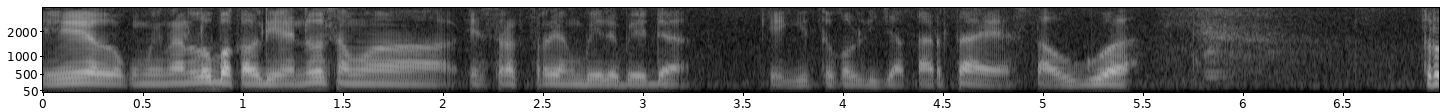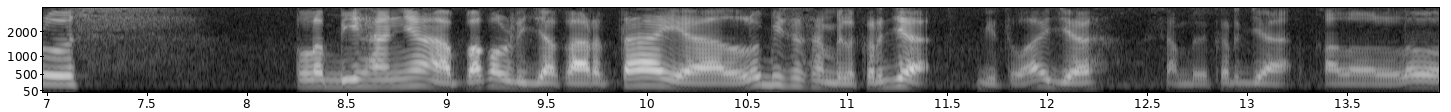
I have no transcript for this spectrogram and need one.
Jadi lo kemungkinan lo bakal dihandle sama instruktur yang beda-beda kayak gitu kalau di Jakarta ya, setahu gue. Terus kelebihannya apa kalau di Jakarta ya lo bisa sambil kerja gitu aja sambil kerja kalau lo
